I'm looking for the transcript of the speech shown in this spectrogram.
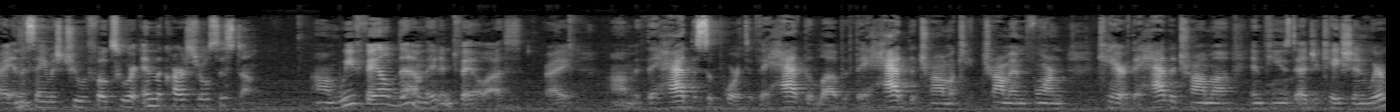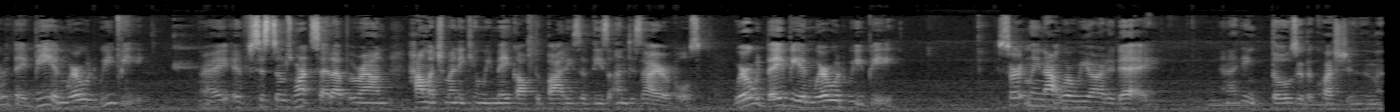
right? And the same is true with folks who are in the carceral system. Um, we failed them; they didn't fail us, right? Um, if they had the supports, if they had the love, if they had the trauma trauma informed care, if they had the trauma infused education, where would they be, and where would we be? right? If systems weren't set up around how much money can we make off the bodies of these undesirables, where would they be and where would we be? Certainly not where we are today. And I think those are the questions and the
